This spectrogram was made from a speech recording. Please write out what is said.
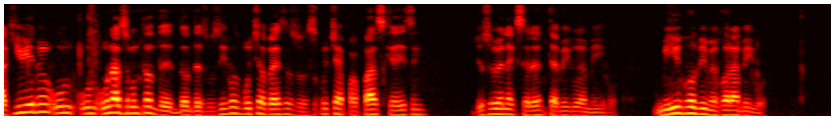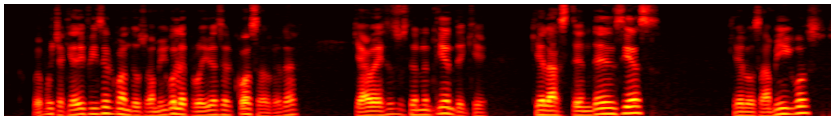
aquí viene un, un, asunto donde, donde, sus hijos muchas veces, o escucha papás que dicen, yo soy un excelente amigo de mi hijo, mi hijo es mi mejor amigo. Pues pucha, qué difícil cuando su amigo le prohíbe hacer cosas, ¿verdad? Que a veces usted no entiende que, que las tendencias, que los amigos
